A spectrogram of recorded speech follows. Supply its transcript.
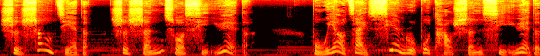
是圣洁的，是神所喜悦的。不要再陷入不讨神喜悦的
